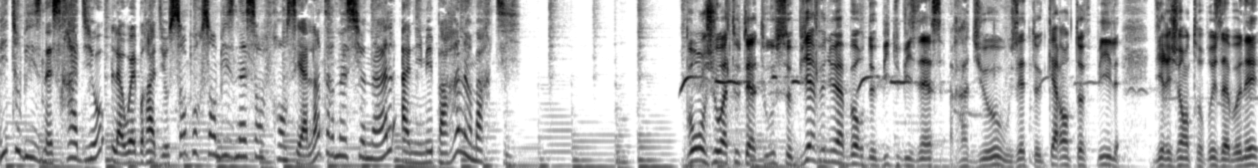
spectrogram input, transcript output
B2Business Radio, la web radio 100% business en France et à l'international, animée par Alain Marty. Bonjour à toutes et à tous, bienvenue à bord de B2Business Radio. Vous êtes 49 000 dirigeants d'entreprise abonnés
